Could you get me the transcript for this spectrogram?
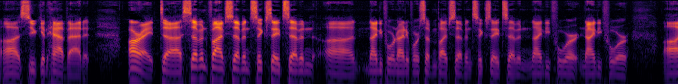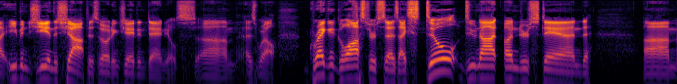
Uh, so you can have at it. All right. uh, 757 687 uh, 9494, 757 687 9494. Uh, Even G in the shop is voting Jayden Daniels um, as well. Greg in Gloucester says, I still do not understand um,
